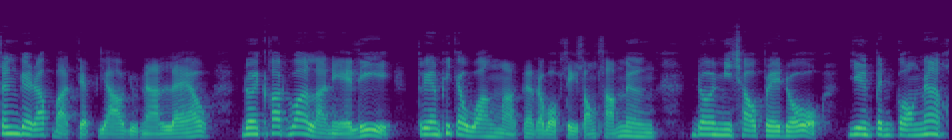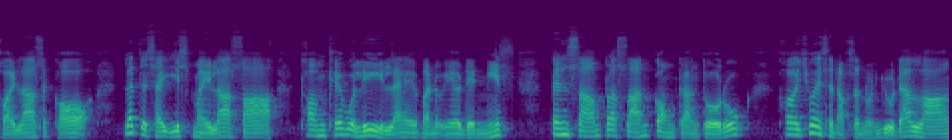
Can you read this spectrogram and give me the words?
ซึ่งได้รับบาดเจ็บยาวอยู่นานแล้ว โดยคาดว่าลาเนเอลี่เตรียมที่จะวางหมากในระบบ 4-2-3-1 โดยมีชาวเปโด ยืนเป็นกองหน้าคอยล่าสกอร์และจะใช้อิสไมลาซา ทอมเคเวอรี่ และเอมานูเอล เดนนิส เป็นสามประสานกองกลางตัวรุก คอยช่วยสนับสนุนอยู่ด้านหลัง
